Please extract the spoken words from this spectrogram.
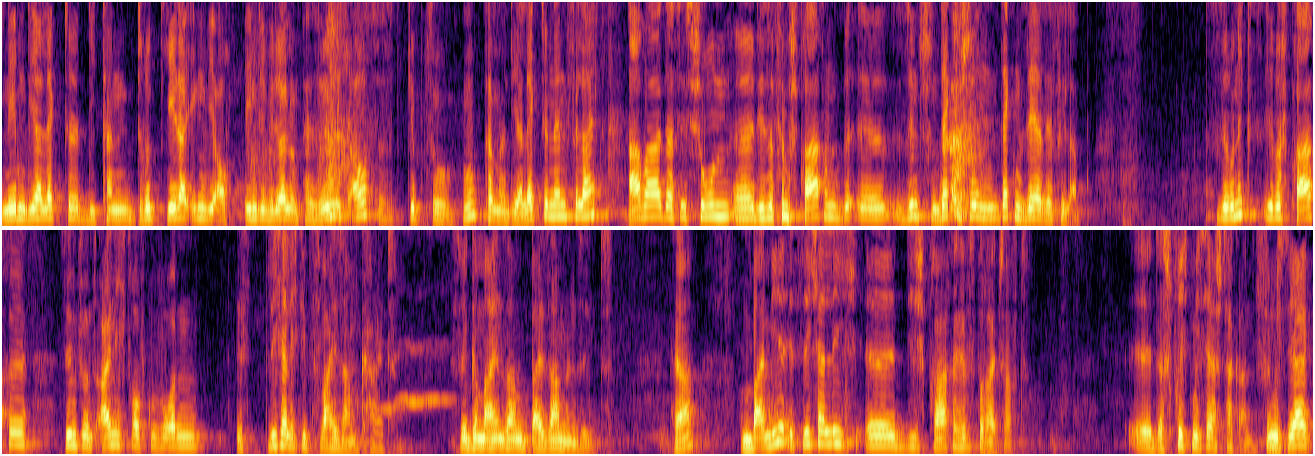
Nebendialekte, die kann, drückt jeder irgendwie auch individuell und persönlich aus. Es gibt so, hm, können wir Dialekte nennen vielleicht. Aber das ist schon, äh, diese fünf Sprachen äh, sind schon, decken schon, decken sehr, sehr viel ab. Veronique, ihre Sprache, sind wir uns einig drauf geworden, ist sicherlich die Zweisamkeit, dass wir gemeinsam beisammen sind. Ja? Und bei mir ist sicherlich äh, die Sprache Hilfsbereitschaft. Äh, das spricht mich sehr stark an. Ich fühle mich sehr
